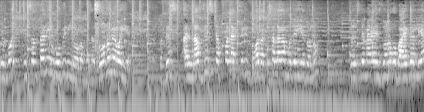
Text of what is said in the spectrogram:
ये वो फिसलता नहीं, वो भी नहीं होगा फिसल दोनों में वही है। तो दिस आई लव दिस चप्पल एक्चुअली बहुत अच्छा लगा मुझे ये दोनों। तो इसलिए मैंने इस दोनों को बाय कर लिया।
